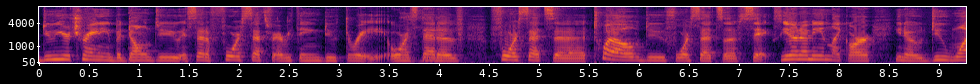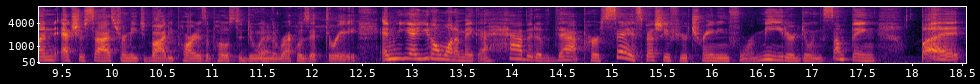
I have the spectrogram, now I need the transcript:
do your training but don't do instead of four sets for everything do three. Or instead mm-hmm. of four sets of 12 do four sets of six. You know what i mean? Like or you know do one exercise from each body part as opposed to doing the requisite three. And yeah you don't want to make a habit of that per se especially if you're training for a meet or doing something but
